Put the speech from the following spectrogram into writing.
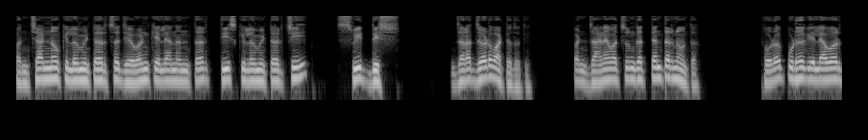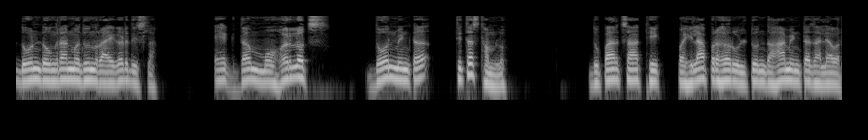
पंच्याण्णव किलोमीटरचं जेवण केल्यानंतर तीस किलोमीटरची स्वीट डिश. जरा जड वाटत होती पण जाण्यावाचून गत्यंतर नव्हतं. थोडं पुढं गेल्यावर दोन डोंगरांमधून रायगड दिसला. एकदम मोहरलोच. दोन मिनटं तिथंच थांबलो. दुपारचा ठीक पहिला प्रहर उलटून दहा मिनिटं झाल्यावर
